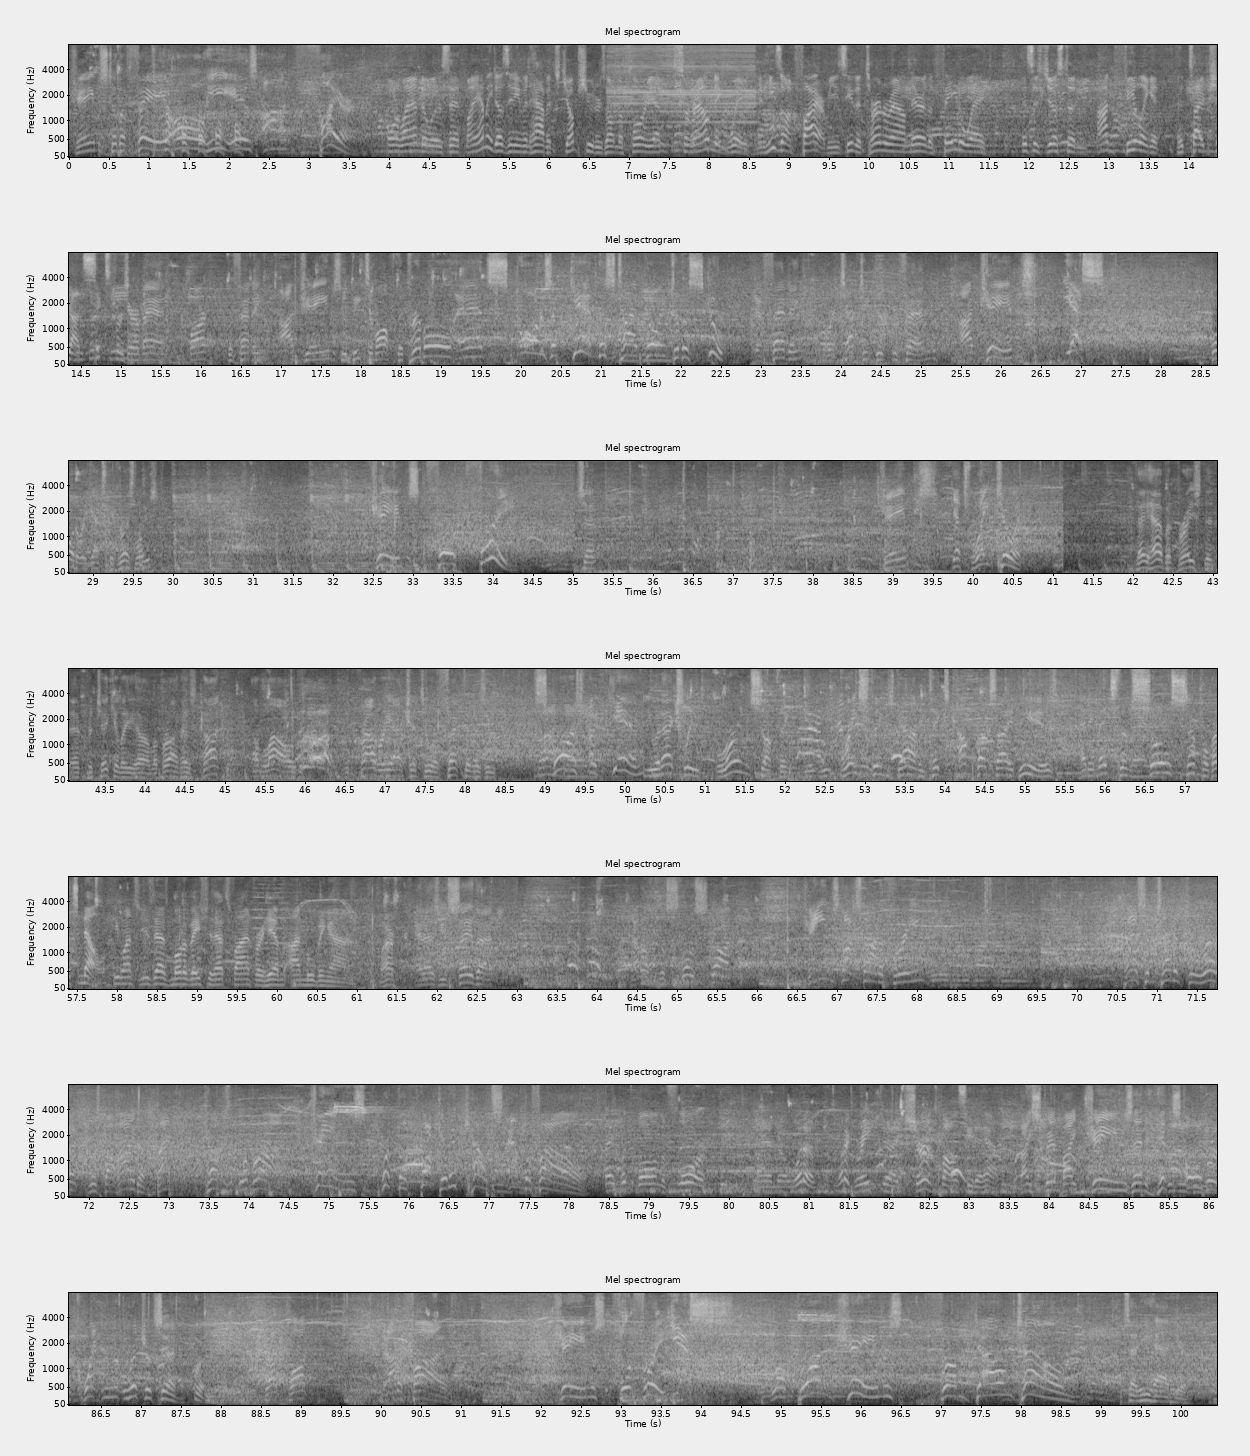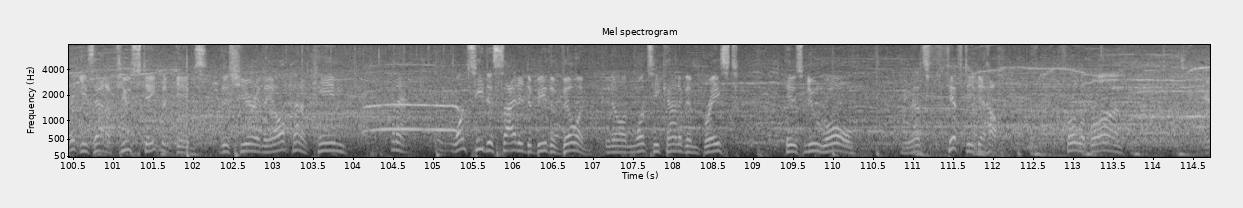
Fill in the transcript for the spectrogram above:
James to the fade. Oh, he is on fire. Orlando is that Miami doesn't even have its jump shooters on the floor yet surrounding Wade, and he's on fire. I mean, you see the turnaround there, the fadeaway. This is just an I'm feeling it type shot. Six for your man. Clark defending on James, who beats him off the dribble and scores again. This time going to the scoop. Defending or attempting to defend on James. Yes! Quarter against the Grizzlies. James for three. Set. James gets right to it. They have embraced it, and particularly uh, LeBron has not allowed the crowd reaction to affect him as he scores again. You would actually learn something. He breaks things down. He takes complex ideas and he makes them so simple. That's no. If he wants to use that as motivation, that's fine for him. I'm moving on. Mark. And as you say that, got off to a slow start. James knocks down a three. Pass intended for Redick was behind him. Back comes LeBron. James with the bucket. It counts and the foul. They put the ball on the floor, and uh, what a what a great uh, insurance policy to have. Nice spin by James and hits over Quentin Richardson. Shot clock down to five. James for three. Yes! LeBron James from downtown. That he had here. I think he's had a few statement games this year, and they all kind of came kind of once he decided to be the villain, you know, and once he kind of embraced his new role. And that's 50 now for LeBron.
